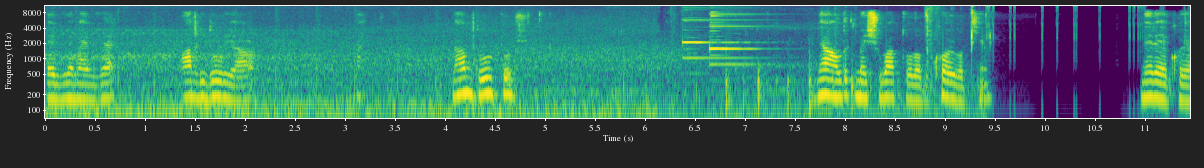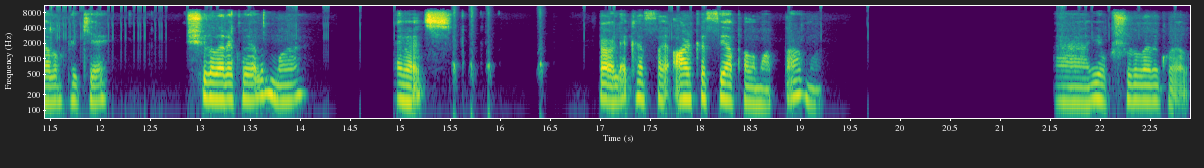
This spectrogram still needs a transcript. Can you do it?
Sebze mevze. Lan bir dur ya. Lan dur dur. Ne aldık? Meşrubat dolabı. Koy bakayım. Nereye koyalım peki? Şuralara koyalım mı? Evet. Şöyle kasa arkası yapalım hatta mı? Ha, yok şuralara koyalım.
